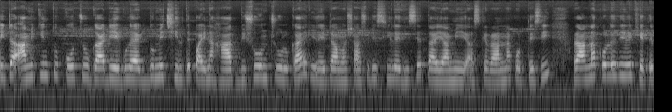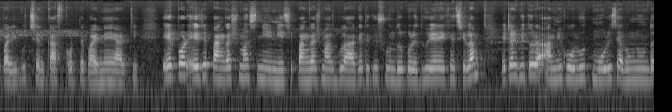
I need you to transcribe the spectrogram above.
এইটা আমি কিন্তু কচু, গাড়ি এগুলো একদমই ছিলতে পারি না, হাত ভীষণ চুলকায়। এটা আমার শাশুড়ি ছিলে দিছে, তাই আমি আজকে রান্না করতেছি। রান্না করলে দিলে খেতে পারি, বুঝছেন? কাজ করতে পারি না আর কি এরপর এই যে পাঙ্গাস মাছ নিয়ে নিয়েছি, পাঙ্গাস মাছগুলো আগে থেকে সুন্দর করে ধুয়ে রেখেছিলাম। এটার ভিতরে আমি হলুদ, মরিচ এবং নুন দা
